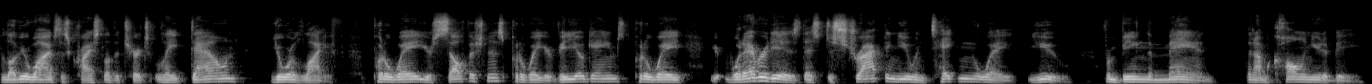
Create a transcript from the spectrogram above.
love your wives as Christ loved the church, lay down your life. Put away your selfishness, put away your video games, put away your, whatever it is that's distracting you and taking away you from being the man that I'm calling you to be.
